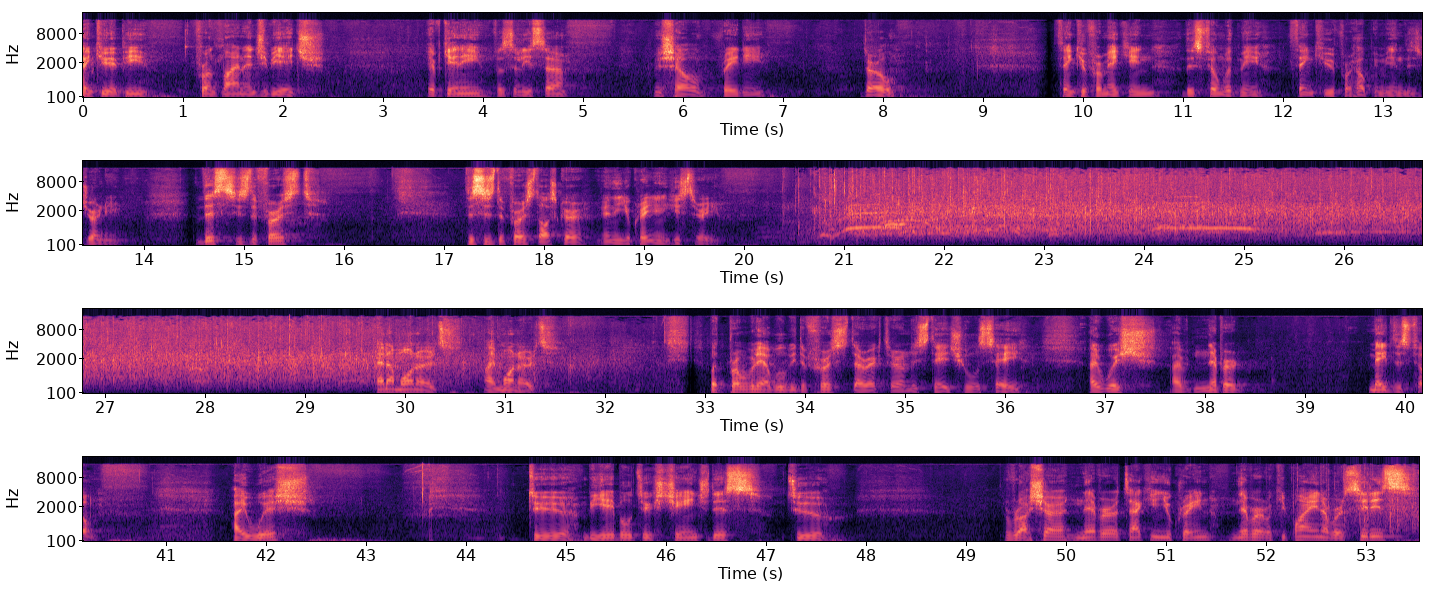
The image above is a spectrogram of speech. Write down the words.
Thank you, AP, Frontline, and GBH. Evgeny, Vasilisa, Michelle, Raney, Daryl. Thank you for making this film with me. Thank you for helping me in this journey. This is the first this is the first Oscar in Ukrainian history. And I'm honored. I'm honored. But probably I will be the first director on this stage who will say, I wish I would never made this film. I wish to be able to exchange this to Russia never attacking Ukraine, never occupying our cities,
